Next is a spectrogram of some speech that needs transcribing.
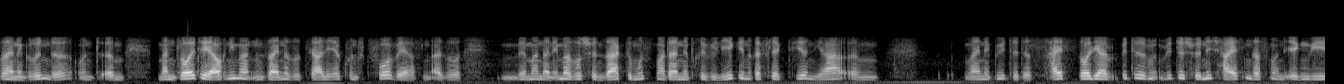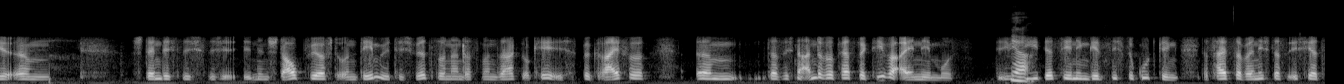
seine Gründe und ähm, man sollte ja auch niemandem seine soziale Herkunft vorwerfen. Also wenn man dann immer so schön sagt, du musst mal deine Privilegien reflektieren, ja, ähm, meine Güte, das heißt, soll ja bitte, bitte schön nicht heißen, dass man irgendwie ähm, ständig sich, sich in den Staub wirft und demütig wird, sondern dass man sagt, okay, ich begreife, ähm, dass ich eine andere Perspektive einnehmen muss, die, ja. die desjenigen, denen es nicht so gut ging. Das heißt aber nicht, dass ich jetzt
